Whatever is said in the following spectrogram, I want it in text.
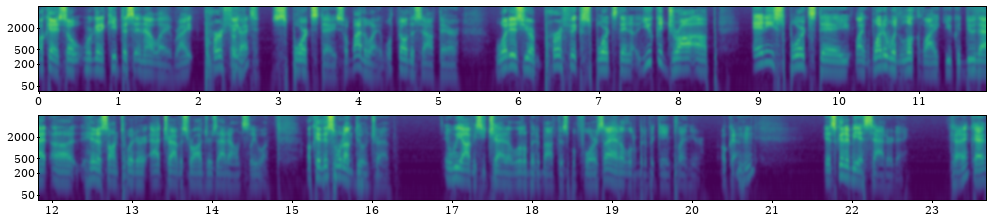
Okay, so we're going to keep this in LA, right? Perfect Okay. sports day. So, by the way, we'll throw this out there. What is your perfect sports day? You could draw up any sports day, like what it would look like. You could do that. Uh, hit us on Twitter at Travis Rogers at Alan Sliwa. Okay, this is what I'm doing, Trav. And we obviously chatted a little bit about this before, so I had a little bit of a game plan here. Okay, it's going to be a Saturday. Okay. Okay.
